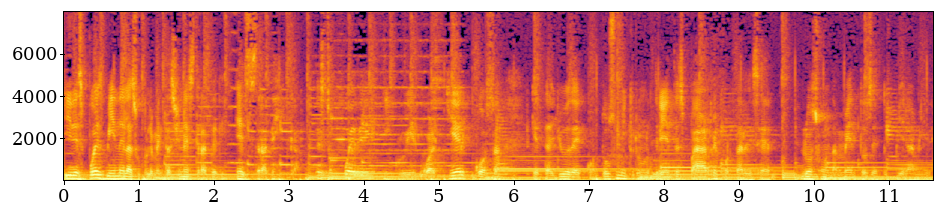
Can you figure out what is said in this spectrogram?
y después viene la suplementación estratégica. Esto puede incluir cualquier cosa que te ayude con tus micronutrientes para refortalecer los fundamentos de tu pirámide.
